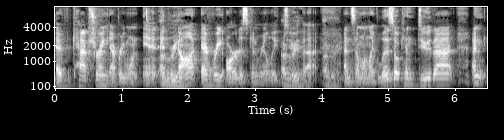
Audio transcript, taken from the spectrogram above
ev- capturing everyone in, and Agreed. not every artist can really do Agreed. that. Agreed. And someone like Lizzo can do that, and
